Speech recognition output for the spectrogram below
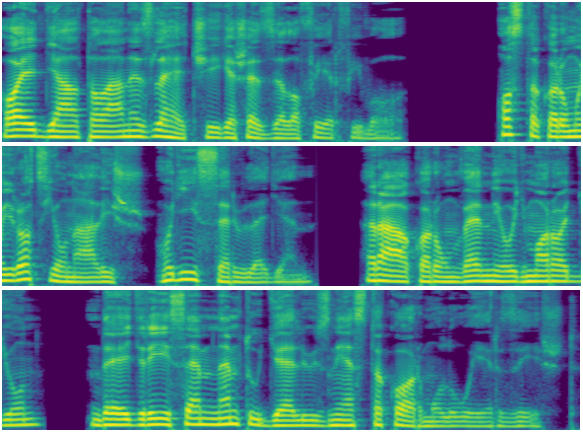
ha egyáltalán ez lehetséges ezzel a férfival. Azt akarom, hogy racionális, hogy észszerű legyen. Rá akarom venni, hogy maradjon, de egy részem nem tudja elűzni ezt a karmoló érzést.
